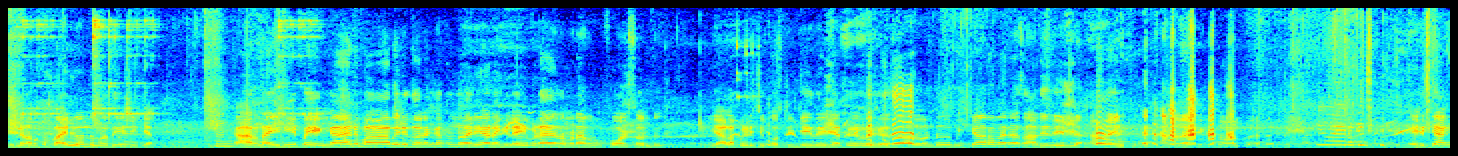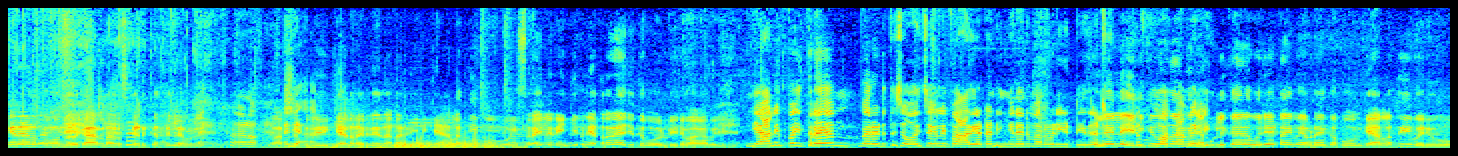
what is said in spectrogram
പിന്നെ നമുക്ക് വരുമെന്ന് പ്രതീക്ഷിക്കാം. കാരണം ഇനിയിപ്പോ എങ്ങാനും മഹാബലി തുരങ്കത്തുനിന്ന് വരികയാണെങ്കിൽ ഇവിടെ നമ്മുടെ ഫോഴ്സ് ഉണ്ട്. ഇയാളെ പിടിച്ച് ക്വസ്റ്റ്യൻ ചെയ്ത് കഴിഞ്ഞാൽ തീർന്നു കയറും അതുകൊണ്ട് മിക്കവാറും വരാൻ സാധ്യതയില്ല. എനിക്ക് എനിക്ക് തോന്നുന്നത്. എനിക്ക് അങ്ങനെയാണ് തോന്നുന്നത്. കാരണം റിസ്ക് എടുക്കത്തില്ല പുള്ളി. വർഷത്തിലിരിക്കാണ് വരുന്നതെന്നാണ്. ഇനി കേരളത്തിൽ പോകുമ്പോൾ ഇസ്രായേലിൽ എങ്കിൽ പിന്നെ എത്ര രാജ്യത്ത് പോകേണ്ടി ഇനി മഹാബലിക്ക്? ഞാനിപ്പോ ഇത്രയും പേരെടുത്ത് ചോദിച്ചെങ്കിൽ ഇപ്പൊ ആദ്യമായിട്ടാണ് ഇങ്ങനെ ഒരു മറുപടി കിട്ടിയത്. അല്ല ഇല്ല എനിക്ക് തോന്നുന്നത് അങ്ങനെ പുള്ളിക്കാരെ ഒരേ ടൈം എവിടെയൊക്കെ പോകും? കേരളത്തിൽ വരുമോ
